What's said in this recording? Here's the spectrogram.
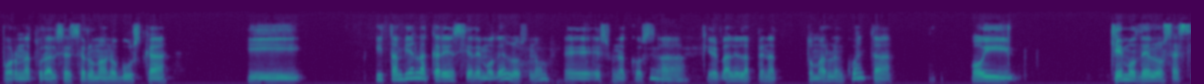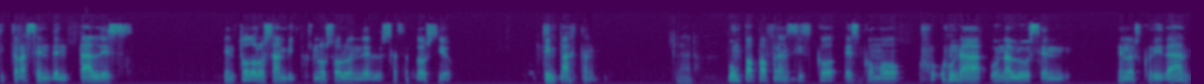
por naturaleza el ser humano busca y y también la carencia de modelos, ¿no? Eh, es una cosa mm. que vale la pena tomarlo en cuenta. Hoy, ¿qué modelos así trascendentales en todos los ámbitos, no solo en el sacerdocio, te impactan? Claro. Un Papa mm. Francisco es como una, una luz en, en la oscuridad.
